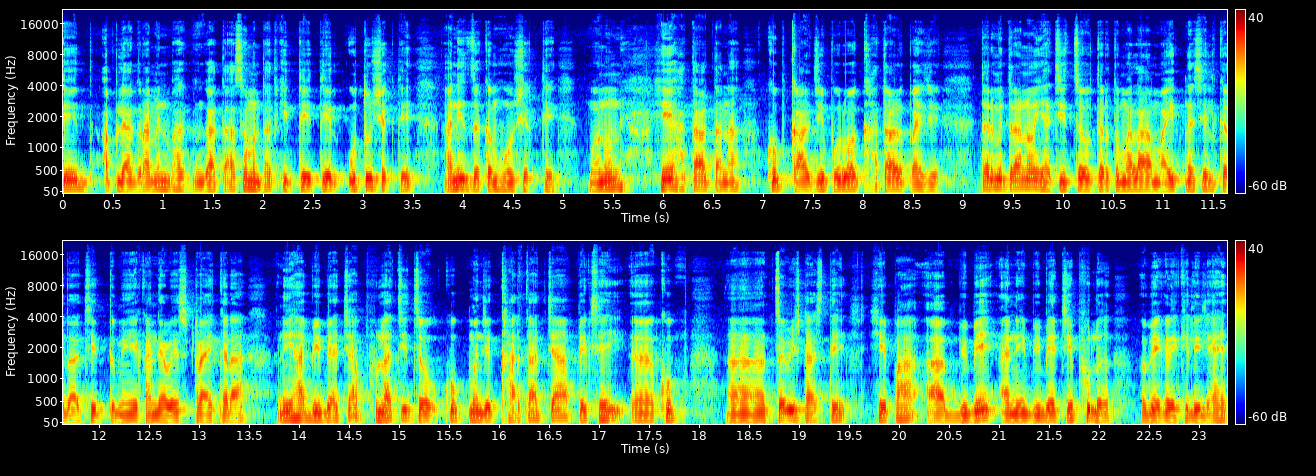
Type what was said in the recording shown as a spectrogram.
ते आपल्या ग्रामीण भागात असं म्हणतात की ते तेल उतू शकते आणि जखम होऊ शकते. म्हणून हे हाताळताना खूप काळजीपूर्वक हाताळलं पाहिजे. तर मित्रांनो याची चव तर तुम्हाला माहीत नसेल कदाचित तुम्ही एखाद्या वेळेस ट्राय करा. आणि ह्या बिब्याच्या फुलाची चव खूप म्हणजे खारकाच्यापेक्षाही खूप चविष्ट असते. हे पहा बिबे आणि बिब्याचे फुलं वेगळे केलेले आहेत.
